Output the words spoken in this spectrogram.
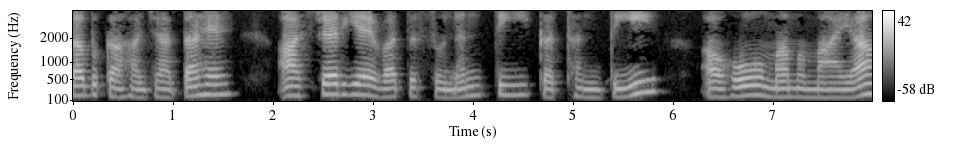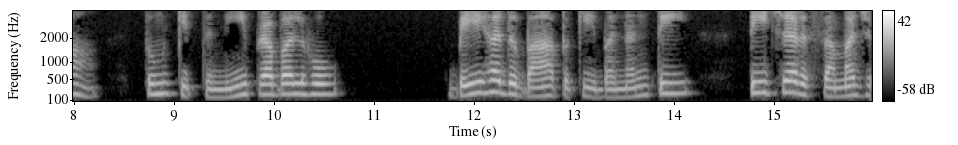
तब कहा जाता है, आश्चर्यवत सुनंती कथंती, अहो मम माया, तुम कितनी प्रबल हो। बेहद बाप की बनंती, टीचर समझ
